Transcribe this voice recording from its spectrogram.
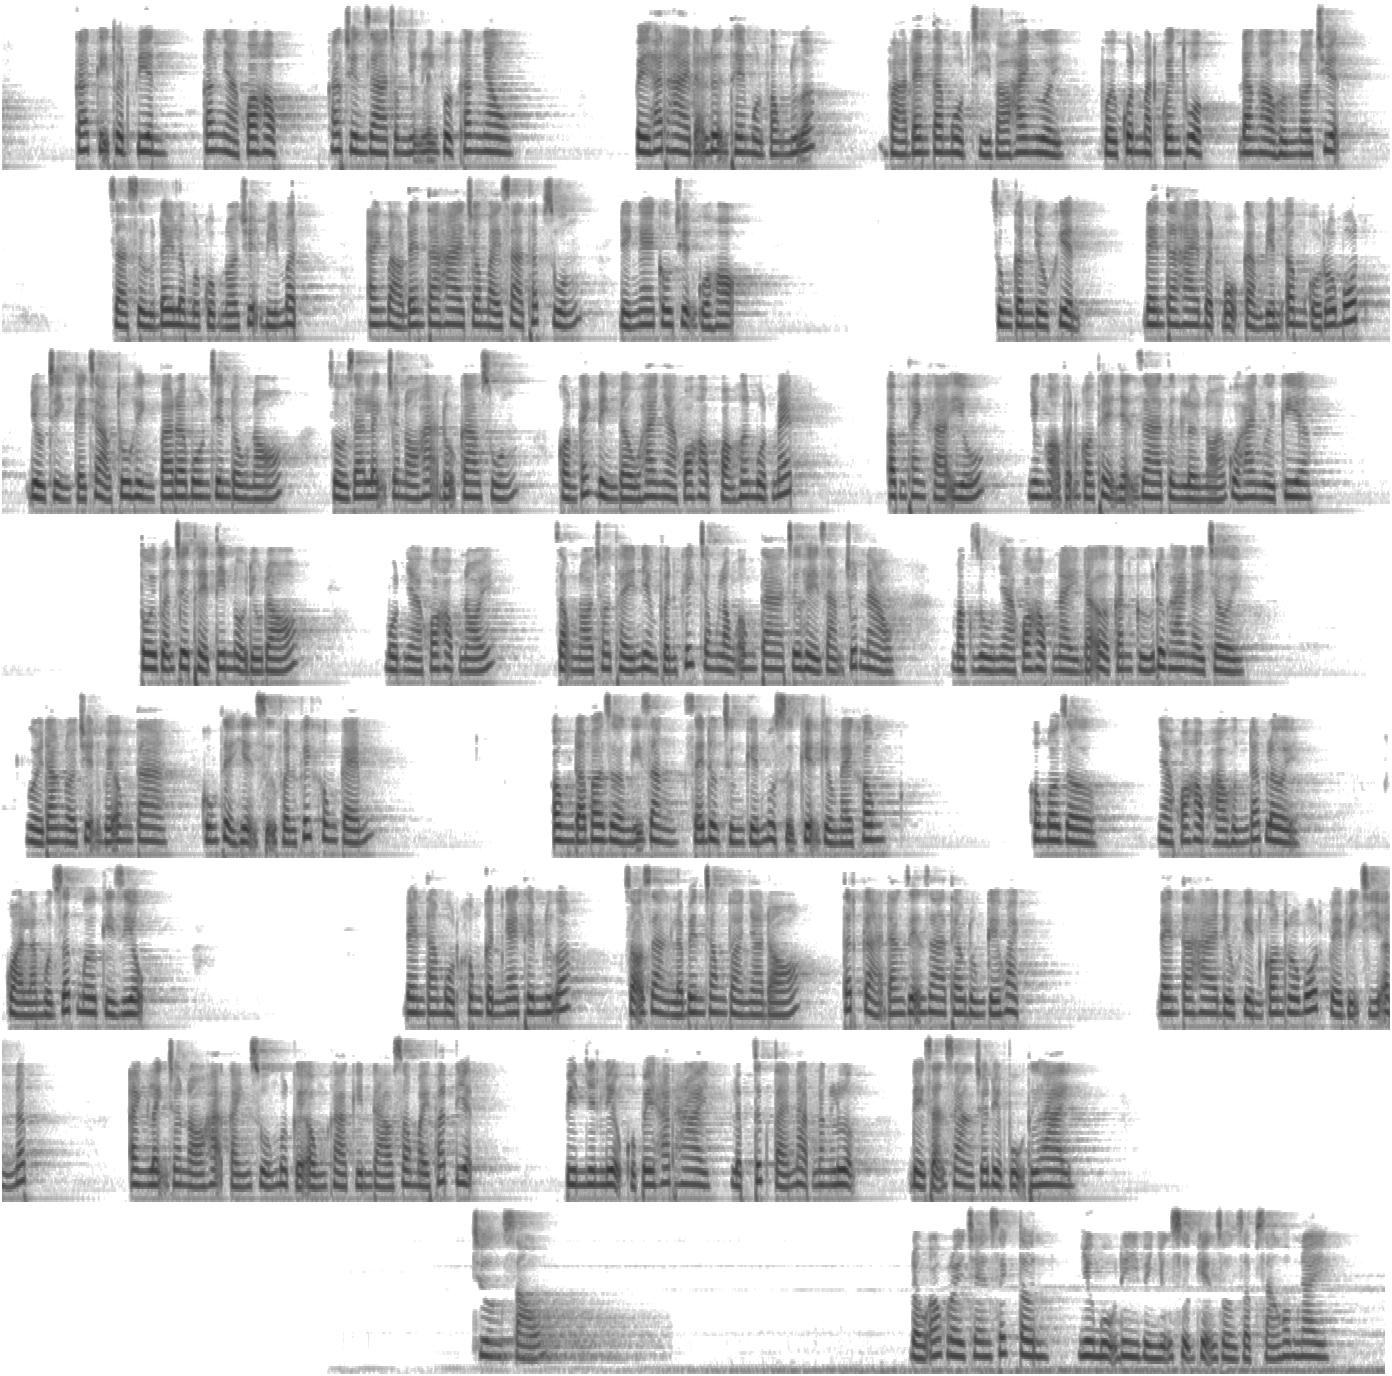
Các kỹ thuật viên, các nhà khoa học, các chuyên gia trong những lĩnh vực khác nhau. PH2 đã lượn thêm một vòng nữa, và Delta 1 chỉ vào hai người, với khuôn mặt quen thuộc, đang hào hứng nói chuyện. Giả sử đây là một cuộc nói chuyện bí mật, Anh bảo Delta 2 cho máy xả thấp xuống để nghe câu chuyện của họ. Dùng cần điều khiển, Delta 2 bật bộ cảm biến âm của robot, điều chỉnh cái chảo thu hình parabol trên đầu nó, rồi ra lệnh cho nó hạ độ cao xuống, còn cách đỉnh đầu hai nhà khoa học khoảng hơn một mét. Âm thanh khá yếu, nhưng họ vẫn có thể nhận ra từng lời nói của hai người kia. Tôi vẫn chưa thể tin nổi điều đó. Một nhà khoa học nói, giọng nói cho thấy niềm phấn khích trong lòng ông ta chưa hề giảm chút nào, mặc dù nhà khoa học này đã ở căn cứ được hai ngày trời. Người đang nói chuyện với ông ta cũng thể hiện sự phấn khích không kém. Ông đã bao giờ nghĩ rằng sẽ được chứng kiến một sự kiện kiểu này không? Không bao giờ. Nhà khoa học hào hứng đáp lời. Quả là một giấc mơ kỳ diệu. Delta 1 không cần nghe thêm nữa. Rõ ràng là bên trong tòa nhà đó, tất cả đang diễn ra theo đúng kế hoạch. Delta 2 điều khiển con robot về vị trí ẩn nấp. Anh lệnh cho nó hạ cánh xuống một cái ống khá kín đáo sau máy phát điện. Pin nhiên liệu của PH2 lập tức tái nạp năng lượng để sẵn sàng cho điệp vụ thứ hai. Chương 6 Đầu óc Rachel Sexton như mụ đi vì những sự kiện dồn dập sáng hôm nay.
